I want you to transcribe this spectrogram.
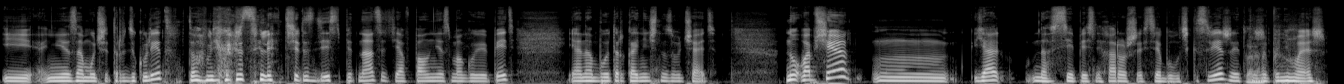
и не замучит радикулит, то, мне кажется, лет через 10-15 я вполне смогу ее петь, и она будет органично звучать. Ну, вообще, я... У нас все песни хорошие, все булочки свежие, ты Так. же понимаешь.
